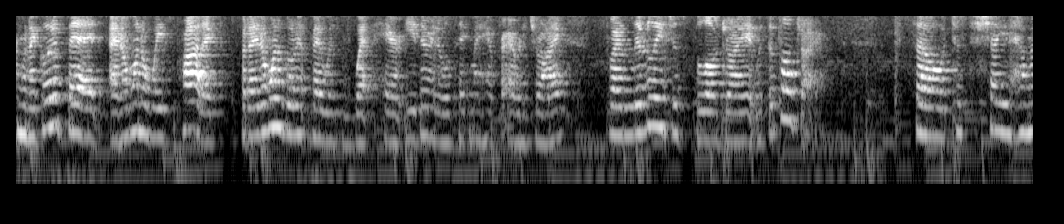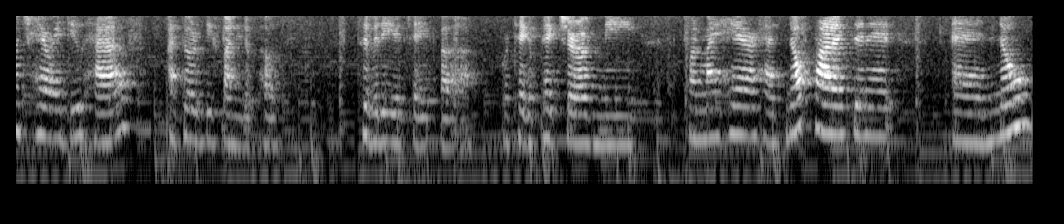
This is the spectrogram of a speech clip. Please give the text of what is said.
When I go to bed, I don't want to waste product, but I don't want to go to bed with wet hair either and it will take my hair forever to dry. So I literally just blow dry it with the blow dryer. So just to show you how much hair I do have, I thought it'd be funny to post, to videotape uh, or take a picture of me when my hair has no product in it and no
